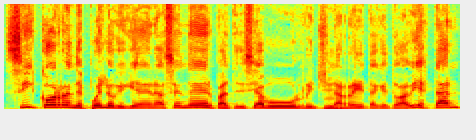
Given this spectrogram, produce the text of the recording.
Sí corren después lo que quieren ascender, Patricia Bullrich, Larreta, que todavía están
